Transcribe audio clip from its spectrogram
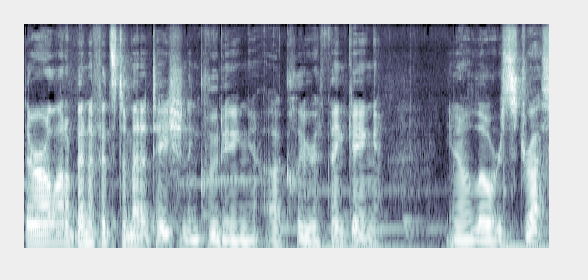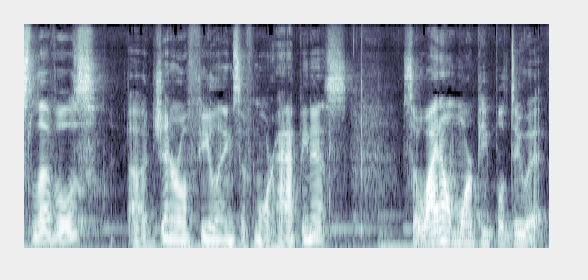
there are a lot of benefits to meditation, including uh, clear thinking, you know, lower stress levels, uh, general feelings of more happiness. So why don't more people do it?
